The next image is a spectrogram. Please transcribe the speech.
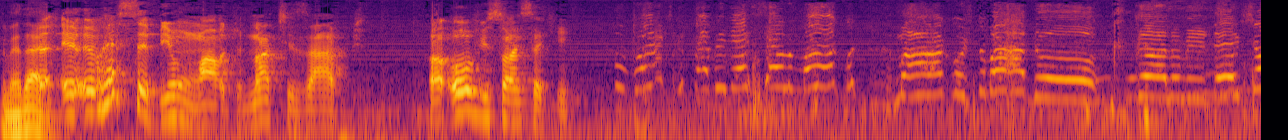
É verdade? Eu, eu recebi um áudio no WhatsApp. Ouve só isso aqui. O Vasco tá me deixando mal, mal acostumado! Cano me deixou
